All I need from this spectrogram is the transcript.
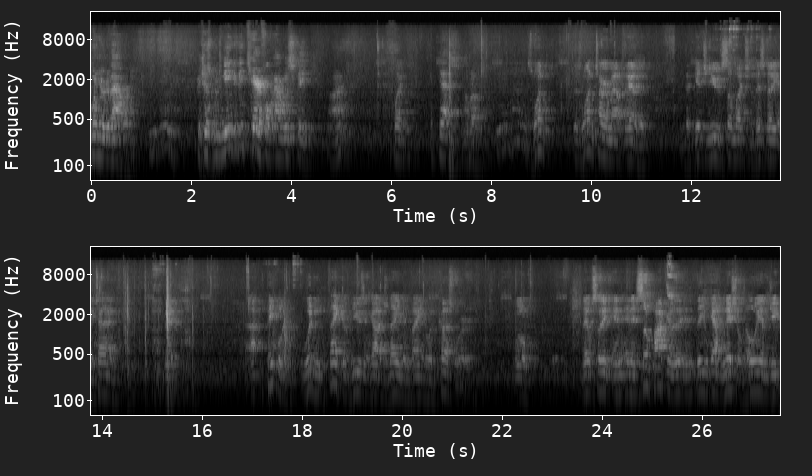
when you're devoured. Because we need to be careful how we speak. All right? Yes, my brother. there's one, there's one term out there that, that gets used so much in this day and time that I, people wouldn't think of using God's name in vain with a cuss word will, they'll say, and, and it's so popular that they even got initials, OMG,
